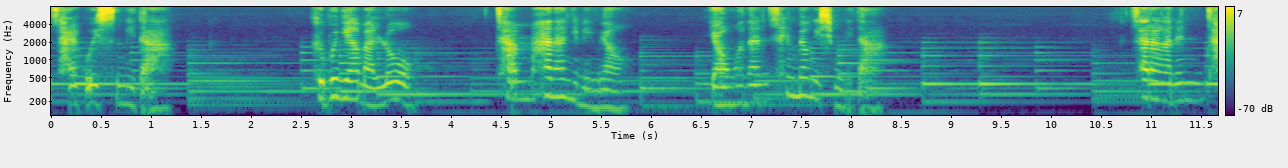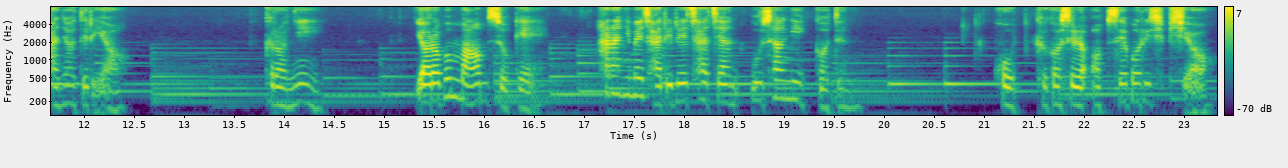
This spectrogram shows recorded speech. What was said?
살고 있습니다. 그분이야말로 참 하나님이며 영원한 생명이십니다. 사랑하는 자녀들이여. 그러니 여러분 마음 속에 하나님의 자리를 차지한 우상이 있거든 곧 그것을 없애버리십시오.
